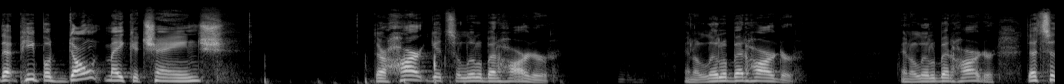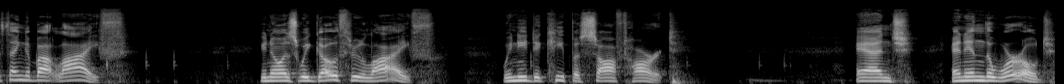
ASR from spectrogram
that people don't make a change, their heart gets a little bit harder and a little bit harder and a little bit harder. That's the thing about life. You know, as we go through life, we need to keep a soft heart. And and in the world,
